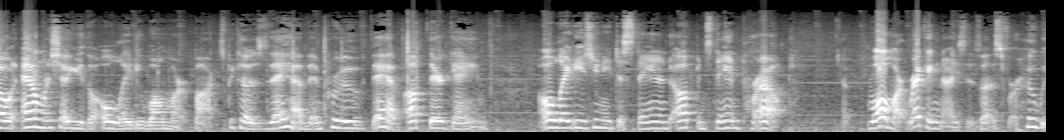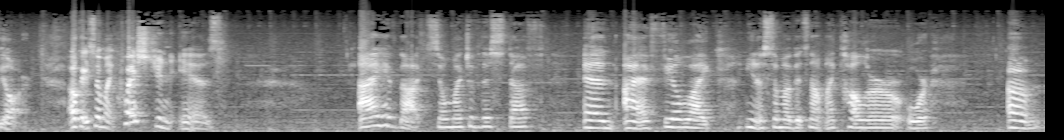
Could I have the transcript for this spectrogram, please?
Oh, and I want to show you the old lady Walmart box because they have improved. They have upped their game. Old ladies, you need to stand up and stand proud. Walmart recognizes us for who we are. Okay, so my question is, I have got so much of this stuff and I feel like, you know, some of it's not my color or um,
